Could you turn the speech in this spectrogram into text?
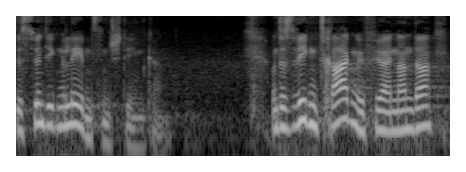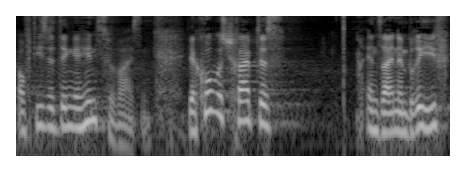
des sündigen Lebens entstehen kann. Und deswegen tragen wir füreinander, auf diese Dinge hinzuweisen. Jakobus schreibt es in seinem Brief,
